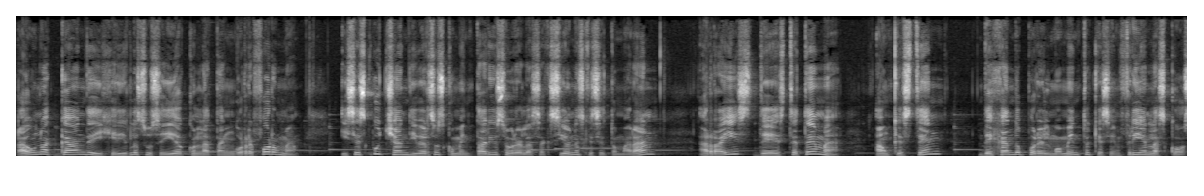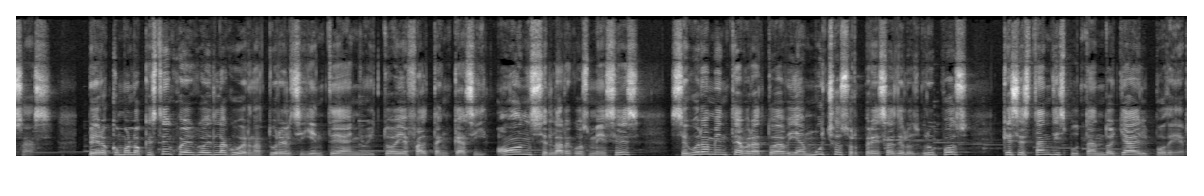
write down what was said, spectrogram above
aún no acaban de digerir lo sucedido con la tango reforma, y se escuchan diversos comentarios sobre las acciones que se tomarán a raíz de este tema, aunque estén dejando por el momento que se enfríen las cosas. Pero como lo que está en juego es la gubernatura el siguiente año y todavía faltan casi 11 largos meses, seguramente habrá todavía muchas sorpresas de los grupos que se están disputando ya el poder.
